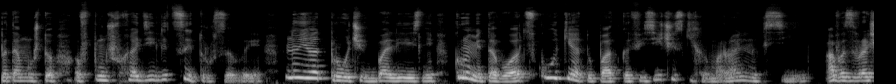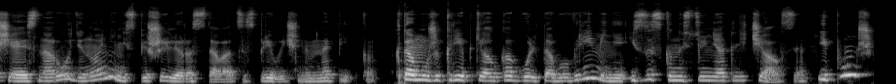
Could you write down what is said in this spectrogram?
потому что в пунш входили цитрусовые но и от прочих болезней, кроме того, от скуки, от упадка физических и моральных сил. А возвращаясь на родину, они не спешили расставаться с привычным напитком. К тому же крепкий алкоголь того времени изысканностью не отличался, и пунш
